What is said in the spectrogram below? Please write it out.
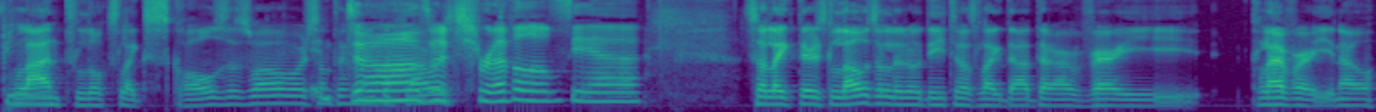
plant looks like skulls as well or something like the does flowers. with shrivels yeah So like there's loads of little details like that that are very clever, you know.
